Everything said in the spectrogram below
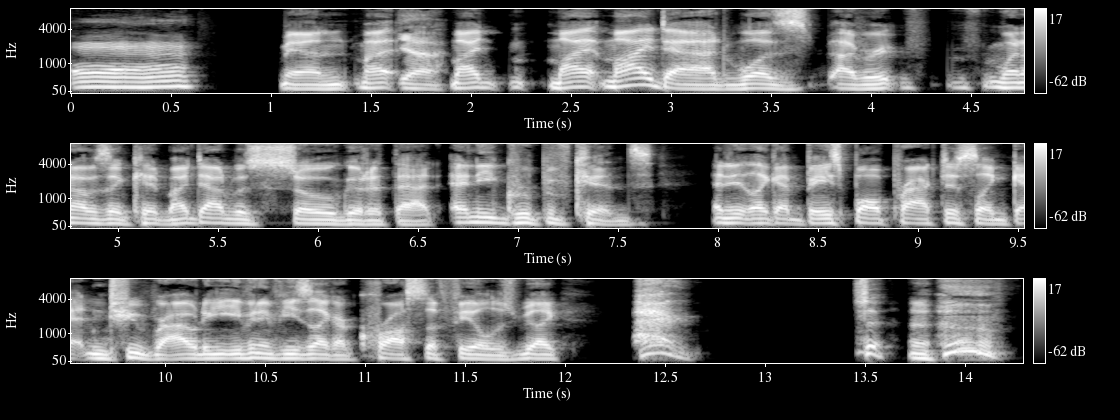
mm-hmm. man, my yeah. my my my dad was I re, when I was a kid, my dad was so good at that. Any group of kids. And it, like at baseball practice, like getting too rowdy, even if he's like across the field, just be like, "Hey,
